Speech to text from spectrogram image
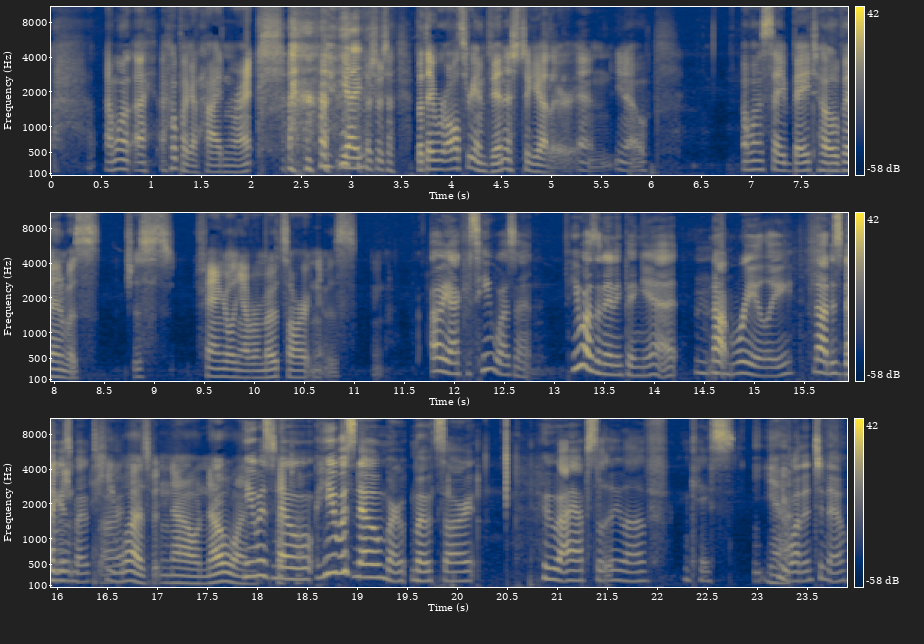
I want. I, I hope I got Haydn right. Yeah. That's what I- but they were all three in Venice together, and you know, I want to say Beethoven was just fangirling over Mozart, and it was. Oh, yeah, because he wasn't. He wasn't anything yet. Not really. Not as big I as Mozart. He was, but no, no one. He was no. time- He was no Mo- Mozart, who I absolutely love. In case Yeah, you wanted to know,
